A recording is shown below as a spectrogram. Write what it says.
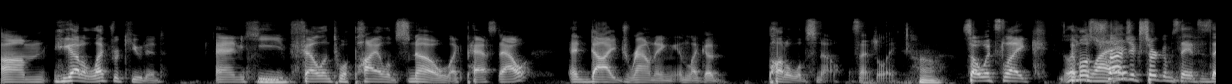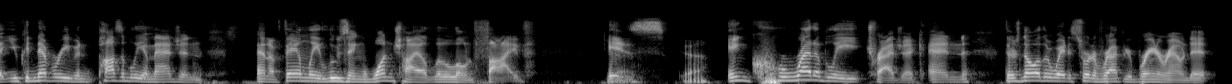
Um, he got electrocuted and he fell into a pile of snow, like passed out, and died drowning in like a puddle of snow, essentially. Huh. So it's like, the most what? tragic circumstances that you could never even possibly imagine, and a family losing one child, let alone five, is Yeah. incredibly tragic. And there's no other way to sort of wrap your brain around it.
